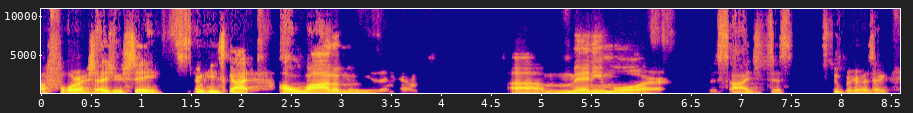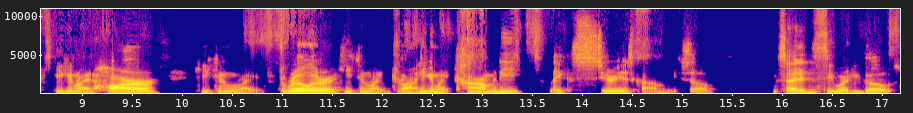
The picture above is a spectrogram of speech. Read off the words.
a force, as you see. and he's got a lot of movies in him. Uh, many more besides just superheroes. Like, he can write horror. He can write thriller. He can write drama. He can write comedy, like serious comedy. So excited to see where he goes.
